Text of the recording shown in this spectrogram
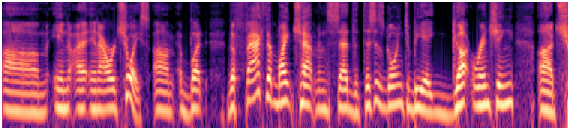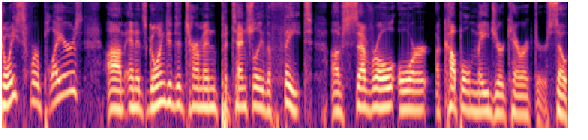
um, in uh, in our choice. Um, but the fact that Mike Chapman said that this is going to be a gut wrenching uh, choice for players, um, and it's going to determine potentially the fate of several or a couple major characters. So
